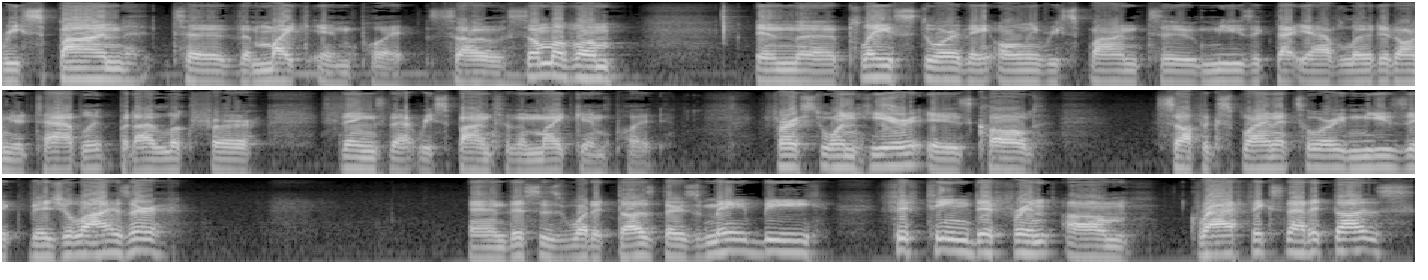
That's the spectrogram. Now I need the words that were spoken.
respond to the mic input. So some of them in the Play Store, they only respond to music that you have loaded on your tablet, but I look for things that respond to the mic input. First one here is called Self-Explanatory Music Visualizer. And this is what it does. There's maybe 15 different um, graphics that it does.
